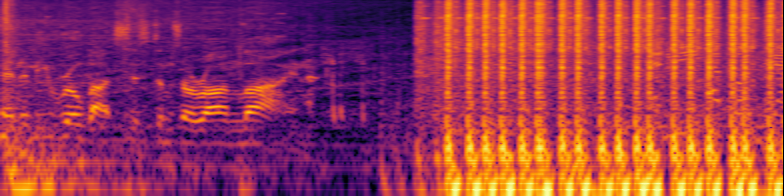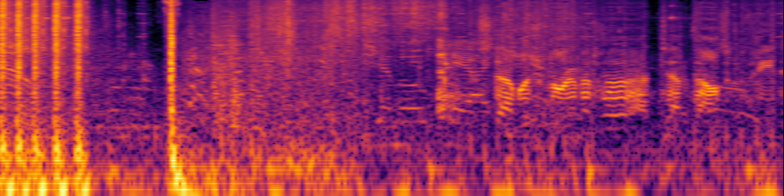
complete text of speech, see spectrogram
Enemy robot systems are online. Enemy Echo down. Establish perimeter at 10,000 feet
